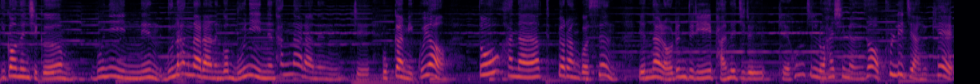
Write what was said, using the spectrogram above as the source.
이거는 지금 문이 있는 문항나라는 건 문이 있는 항나라는 이제 옷감이고요. 또 하나 특별한 것은 옛날 어른들이 바느질을 이렇게 홈질로 하시면서 풀리지 않게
